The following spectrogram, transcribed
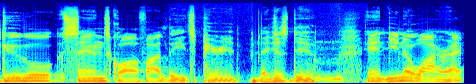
Google sends qualified leads, period. They just do. Mm-hmm. And you know why, right?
